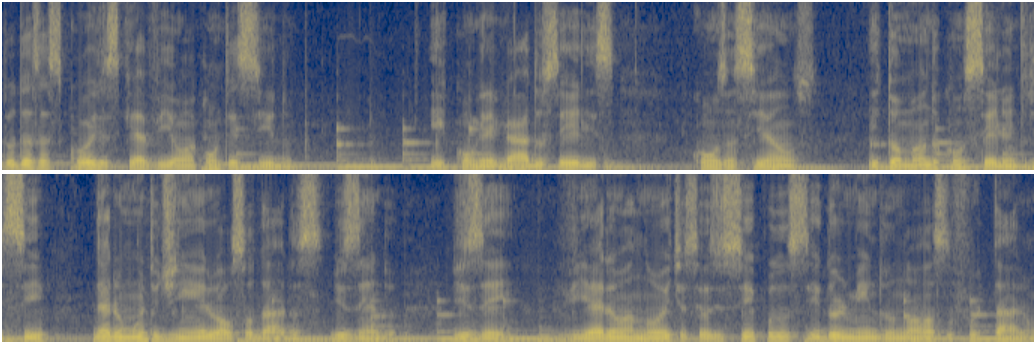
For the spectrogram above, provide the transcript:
todas as coisas que haviam acontecido. E congregados eles, com os anciãos e, tomando conselho entre si, deram muito dinheiro aos soldados, dizendo: Dizei, vieram à noite os seus discípulos e, dormindo, nós o furtaram.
